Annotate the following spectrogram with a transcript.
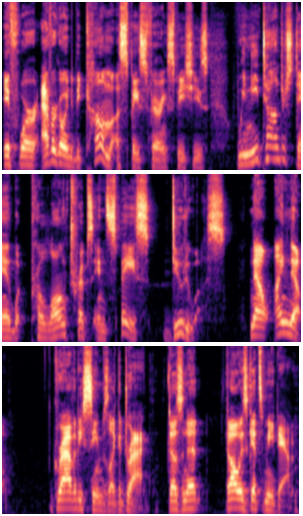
If we're ever going to become a spacefaring species, we need to understand what prolonged trips in space do to us. Now, I know, gravity seems like a drag, doesn't it? It always gets me down.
